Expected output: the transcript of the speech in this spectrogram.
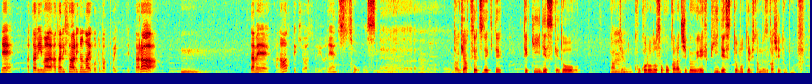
ね当たり前当たり障りのないことばっか言ってたらうん。ダメかなって気はするよね。そうですね。だから逆説的で的ですけどなんていうの、心の底から自分 FP ですって思ってる人は難しいと思う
